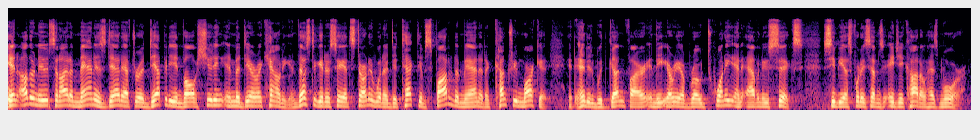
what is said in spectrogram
In other news tonight, a man is dead after a deputy involved shooting in Madera County. Investigators say it started when a detective spotted a man at a country market. It ended with gunfire in the area of Road 20 and Avenue 6. CBS 47's AJ Cotto has more.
